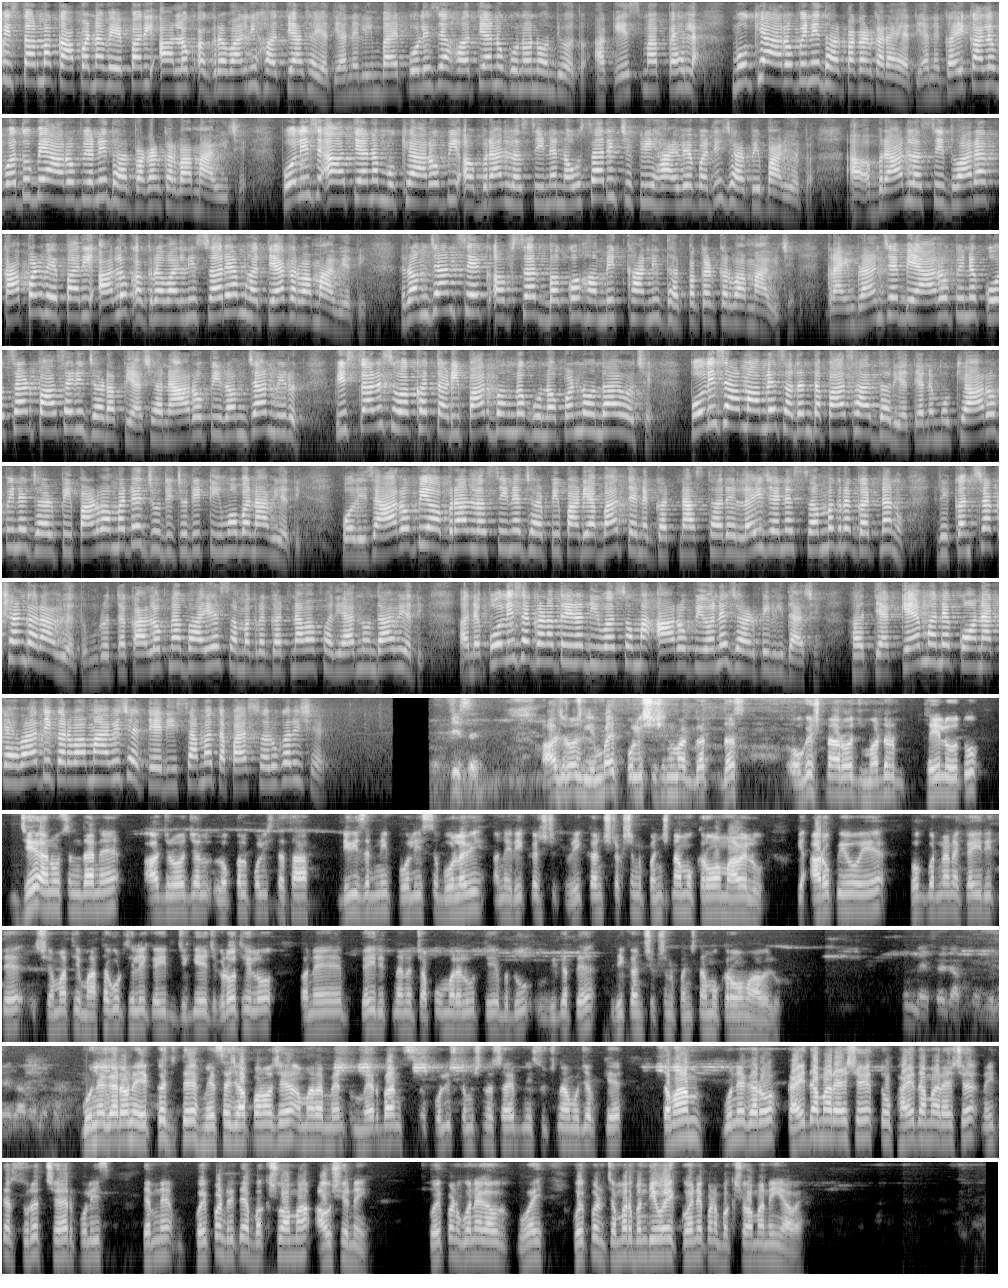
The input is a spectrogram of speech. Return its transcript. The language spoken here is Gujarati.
વિસ્તારમાં કાપડના વેપારી આલોક અગ્રવાલની હત્યા થઈ હતી અને લિંબાયત પોલીસે હત્યાનો ગુનો નોંધ્યો હતો. આ કેસમાં પહેલા મુખ્ય આરોપીની ધરપકડ કરાઈ હતી અને ગઈકાલે વધુ બે આરોપીઓની ધરપકડ કરવામાં આવી છે. પોલીસે આ હત્યાના મુખ્ય આરોપી અબરાર લસ્સીને નવસારી ચીકલી હાઈવે પરથી ઝડપી પાડ્યો હતો. આ અબરાર લસ્સી દ્વારા કાપડ વેપારી આલોક અગ્રવાલની સરેમ હત્યા કરવામાં આવી હતી. રમજાન શેખ અફસર બકો હમીદ ખાનની ધરપકડ કરવામાં આવી છે. ક્રાઇમ બ્રાન્ચે બે આરોપીને કોસાડ પાસેથી ઝડપ્યા છે અને આરોપી રમજાન વિરુદ્ધ પિસ્તાળીસ વખત તડીપાર ભંગનો ગુનો પણ નોંધાયો છે. પોલીસે આ મામલે સઘન તપાસ હાથ ધરી હતી અને મુખ્ય આરોપીને ઝડપી પાડવા માટે જુદી જુદી ટીમો બનાવી હતી. પોલીસે આરોપી અબરાલ લસ્સીને ઝડપી પાડ્યા બાદ તેને ઘટના સ્થળે લઈ જઈને સમગ્ર ઘટનાનું રિકન્સ્ટ્રક્શન કરાવ્યું હતું. મૃતક આલોકના ભાઈએ સમગ્ર ઘટનામાં ફરિયાદ નોંધાવી હતી અને પોલીસે ગણતરીના દિવસોમાં આરોપીઓને ઝડપી લીધા છે. હત્યા કેમ અને કોના કહેવાથી કરવામાં આવી છે તે દિશામાં તપાસ શરૂ કરી છે. જી સર આજ રોજ લિંબાયત પોલીસ સ્ટેશનમાં ગત દસ ઓગસ્ટના રોજ મર્ડર થયેલું હતું. જે અનુસંધાને આજ રોજ લોકલ પોલીસ તથા ડિવિઝનની પોલીસ બોલાવી અને રિકન્સ્ટ્રક્શન પંચનામું કરવામાં આવેલું કે આરોપીઓએ ભોગ કઈ રીતે શેમાંથી માથાકૂટ થયેલી, કઈ જગ્યાએ ઝઘડો થયેલો અને કઈ રીતના એને ચાપુ મારેલું તે બધું વિગતે રિકન્સ્ટ્રક્શન પંચનામું કરવામાં આવેલું. ગુનેગારોને? એક જ તે મેસેજ આપવાનો છે. અમારા મહેરબાન પોલીસ કમિશનર સાહેબની સૂચના મુજબ કે તમામ ગુનેગારો કાયદામાં રહેશે તો ફાયદામાં રહેશે, નહીતર સુરત શહેર પોલીસ તેમને કોઈ પણ રીતે બક્ષવામાં આવશે નહીં. કોઈ પણ ગુનેગાર હોય કોઈ પણ ચમરબંધી હોય, કોઈને પણ બક્ષવામાં નહીં આવે.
